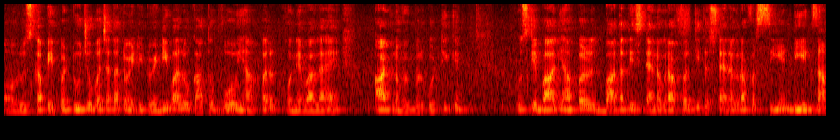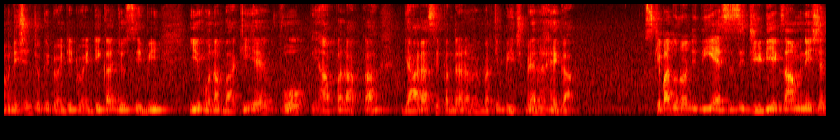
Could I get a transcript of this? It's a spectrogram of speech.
और उसका पेपर टू जो बचा था ट्वेंटी ट्वेंटी वालों का तो वो यहाँ पर होने वाला है आठ नवंबर को, ठीक है? उसके बाद यहाँ पर बात आती है स्टेनोग्राफर की तो stenographer C and D examination जो कि 2020 का जो सी बी ई होना बाकी है, वो यहाँ पर आपका 11 से 15 नवंबर के बीच में रहेगा। उसके बाद उन्होंने दी है एस एस एग्जामिनेशन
